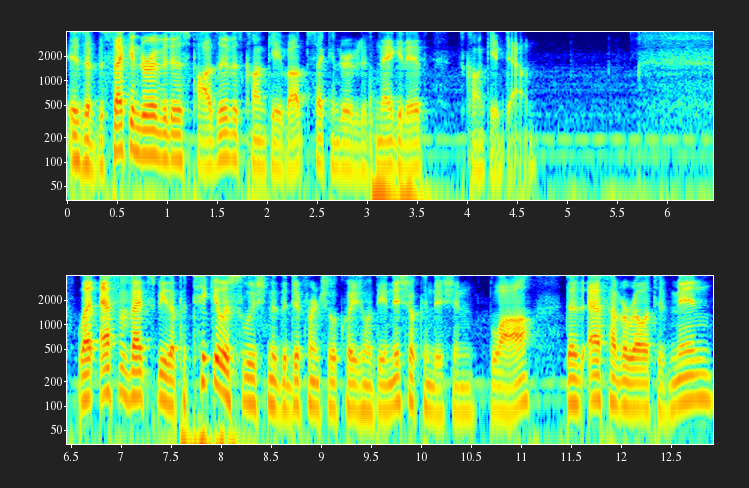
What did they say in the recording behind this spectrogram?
is if the second derivative is positive, it's concave up. Second derivative negative, it's concave down. Let f of x be the particular solution to the differential equation with the initial condition, blah. Does f have a relative min?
